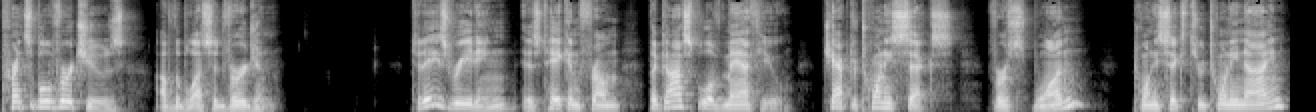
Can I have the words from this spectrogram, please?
principal virtues of the Blessed Virgin. Today's reading is taken from the Gospel of Matthew, chapter 26, verse 1, 26 through 29,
